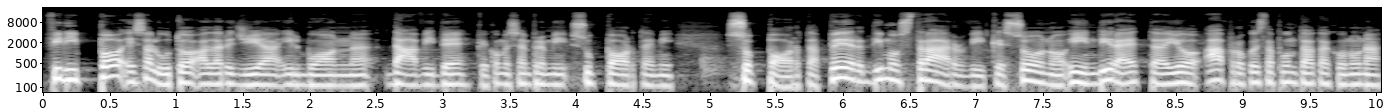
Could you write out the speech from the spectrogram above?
Filippo e saluto alla regia il buon Davide che come sempre mi supporta e mi sopporta. Per dimostrarvi che sono in diretta, io apro questa puntata con una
